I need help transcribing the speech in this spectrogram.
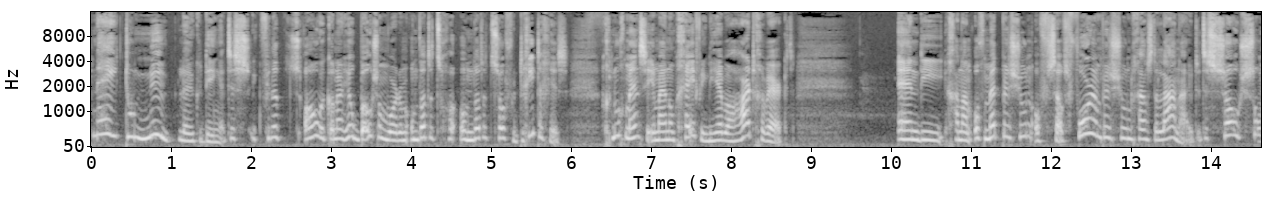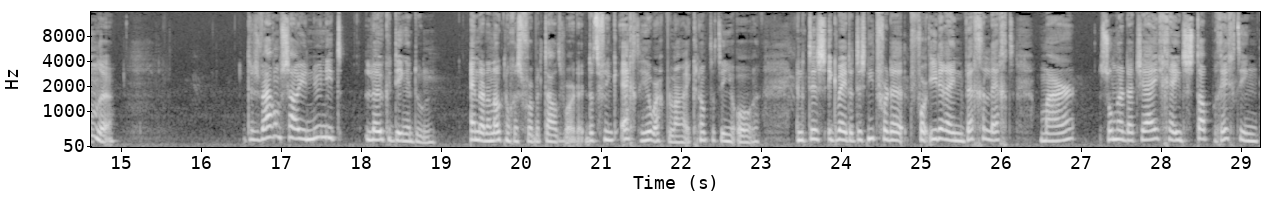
Nee, doe nu leuke dingen. Het is, ik vind het, oh, ik kan er heel boos om worden, omdat het, omdat het zo verdrietig is. Genoeg mensen in mijn omgeving, die hebben hard gewerkt. En die gaan dan of met pensioen, of zelfs voor hun pensioen gaan ze de laan uit. Het is zo zonde. Dus waarom zou je nu niet leuke dingen doen? En daar dan ook nog eens voor betaald worden. Dat vind ik echt heel erg belangrijk. Knop dat in je oren. En het is, ik weet, het is niet voor, de, voor iedereen weggelegd. Maar zonder dat jij geen stap richting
